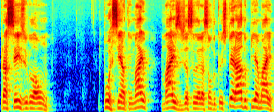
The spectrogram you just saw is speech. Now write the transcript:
para 6,1% em maio, mais desaceleração do que o esperado. O PMI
